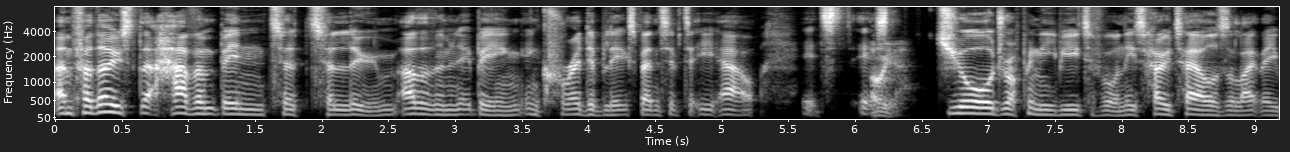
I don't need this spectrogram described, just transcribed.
And for those that haven't been to Tulum, other than it being incredibly expensive to eat out, it's oh, it's oh yeah jaw-droppingly beautiful. And these hotels are like they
